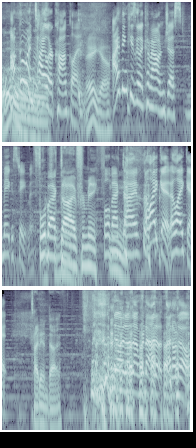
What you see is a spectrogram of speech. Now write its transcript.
I'm going Tyler Conklin. There you go. I think he's going to come out and just make a statement. Fullback dive for me. Fullback mm. dive. I like it. I like it. Tight end dive. no, no, no, we're not. I don't, I don't know.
